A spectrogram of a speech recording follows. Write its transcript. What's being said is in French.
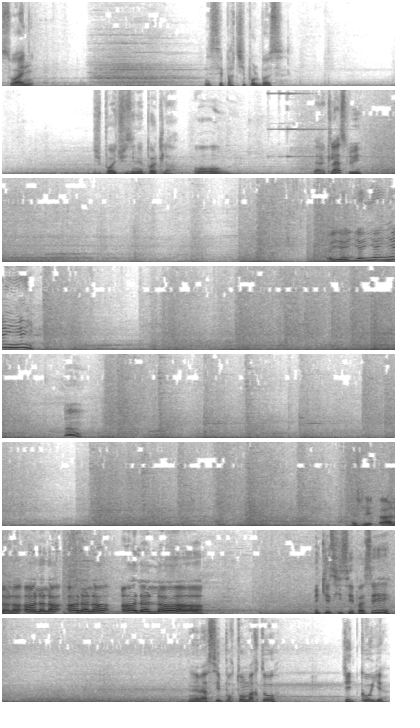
Soigne. Et c'est parti pour le boss. Je pourrais utiliser mes potes là. Oh Il a la classe lui Aïe aïe aïe aïe aïe je l'ai... Oh là là, oh là là, oh là là, oh là là Mais qu'est-ce qui s'est passé? Merci pour ton marteau. Petite couille.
